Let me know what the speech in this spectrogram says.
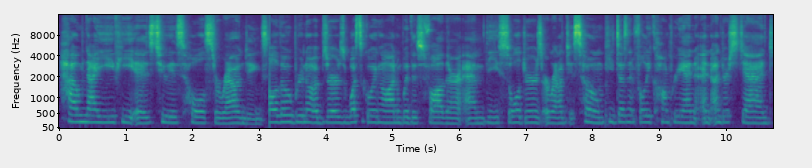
how naive he is to his whole surroundings. Although Bruno observes what's going on with his father and the soldiers around his home, he doesn't fully comprehend and understand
